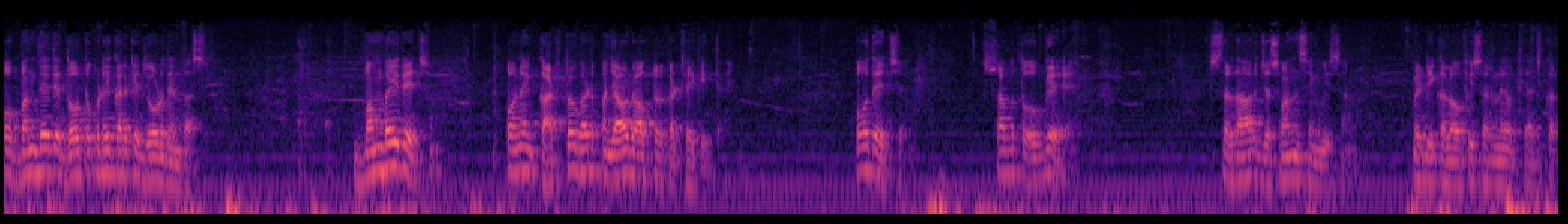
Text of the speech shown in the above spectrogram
ਉਹ ਬੰਦੇ ਦੇ ਦੋ ਟੁਕੜੇ ਕਰਕੇ ਜੋੜ ਦਿੰਦਾ ਸੀ। ਬੰਬਈ ਦੇ ਵਿੱਚ ਉਹਨੇ ਘੱਟ ਤੋਂ ਘੱਟ 50 ਡਾਕਟਰ ਇਕੱਠੇ ਕੀਤੇ। ਉਹਦੇ ਵਿੱਚ ਸਭ ਤੋਂ ਅੱਗੇ ਸਰਦਾਰ ਜਸਵੰਤ ਸਿੰਘ ਵੀ ਸਨ। ਮੈਡੀਕਲ ਆਫੀਸਰ ਨੇ ਉੱਥੇ ਅੱਜਕੱਲ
